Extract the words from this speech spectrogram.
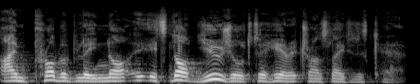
I'm probably not, it's not usual to hear it translated as care.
